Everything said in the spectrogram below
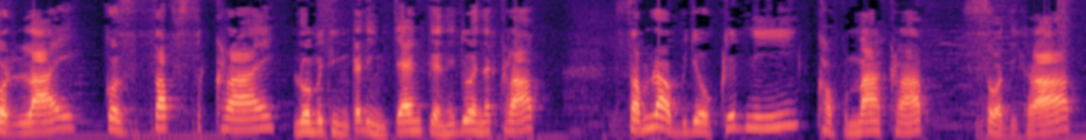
กดไลค์กด Subscribe รวมไปถึงกระดิ่งแจ้งเตือนให้ด้วยนะครับ สำหรับวิดีโอคลิปนี้ขอบคุณมากครับ สวัสดีครับ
